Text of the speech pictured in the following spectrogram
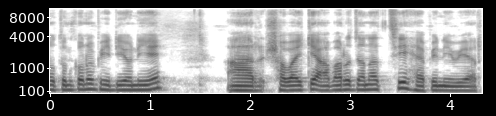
নতুন কোনো ভিডিও নিয়ে। আর সবাইকে আবারও জানাচ্ছি হ্যাপি নিউ ইয়ার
